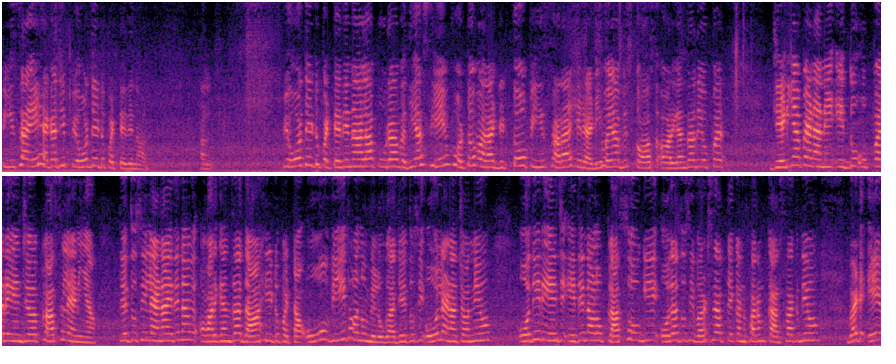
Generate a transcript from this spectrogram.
ਪੀਸ ਆ ਇਹ ਹੈਗਾ ਜੀ ਪਿਓਰ ਦੇ ਦੁਪੱਟੇ ਦੇ ਨਾਲ। ਪਿਓਰ ਦੇ ਦੁਪੱਟੇ ਦੇ ਨਾਲ ਆ ਪੂਰਾ ਵਧੀਆ ਸੇਮ ਫੋਟੋ ਵਾਲਾ ਡਿਟੋ ਪੀਸ ਸਾਰਾ ਇਹ ਰੈਡੀ ਹੋਇਆ ਵਿਸਕੋਸ ਆਰਗੈਂਜ਼ਾ ਦੇ ਉੱਪਰ। ਜਿਹੜੀਆਂ ਭੈਣਾਂ ਨੇ ਇਦੋਂ ਉੱਪਰ ਰੇਂਜ ਪਲੱਸ ਲੈਣੀਆਂ, ਤੇ ਤੁਸੀਂ ਲੈਣਾ ਇਹਦੇ ਨਾਲ ਆਰਗੈਂਜ਼ਾ ਦਾ ਹੀ ਦੁਪੱਟਾ, ਉਹ ਵੀ ਤੁਹਾਨੂੰ ਮਿਲੂਗਾ। ਜੇ ਤੁਸੀਂ ਉਹ ਲੈਣਾ ਚਾਹੁੰਦੇ ਹੋ, ਉਹਦੀ ਰੇਂਜ ਇਹਦੇ ਨਾਲੋਂ ਪਲੱਸ ਹੋਊਗੀ, ਉਹਦਾ ਤੁਸੀਂ WhatsApp ਤੇ ਕਨਫਰਮ ਕਰ ਸਕਦੇ ਹੋ। ਬਟ ਇਹ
